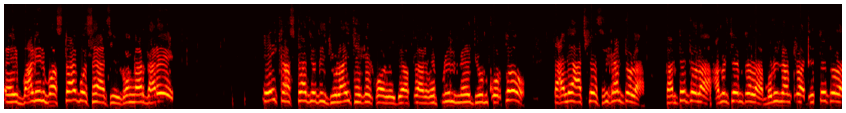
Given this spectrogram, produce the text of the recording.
এই বাড়ির বস্তায় বসে আছি গঙ্গার ধারে। এই কাজটা যদি জুলাই থেকে করবে যে আপনার এপ্রিল মে জুন করতো তাহলে আজকে শ্রীকান্তলা কান্তিটোলা আমিরচেনটোলা মুড়িনামটোলা জিত্তটোলা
